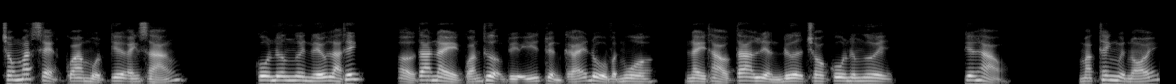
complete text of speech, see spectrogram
trong mắt xẹt qua một tia ánh sáng. Cô nương ngươi nếu là thích, ở ta này quán thượng tùy ý tuyển cái đồ vật mua, này thảo ta liền đưa cho cô nương ngươi. Kia hảo. Mạc Thanh Nguyệt nói,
